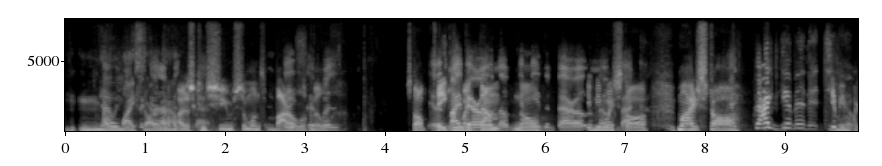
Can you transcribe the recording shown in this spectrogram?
no, my star looking it up now. I just consumed someone's barrel of milk. was- Stop taking my, my, barrel damn of milk. no. Give me the barrel Give of me my milk star. My star. I, I'm giving it to Give me my.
